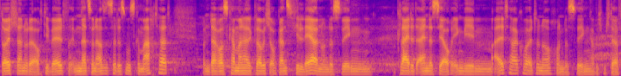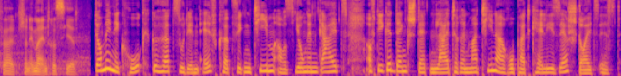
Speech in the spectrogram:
Deutschland oder auch die Welt im Nationalsozialismus gemacht hat. Und daraus kann man halt, glaube ich, auch ganz viel lernen. Und deswegen kleidet einen das ja auch irgendwie im Alltag heute noch. Und deswegen habe ich mich dafür halt schon immer interessiert. Dominik Hoog gehört zu dem elfköpfigen Team aus jungen Guides, auf die Gedenkstättenleiterin Martina Ruppert-Kelly sehr stolz ist.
